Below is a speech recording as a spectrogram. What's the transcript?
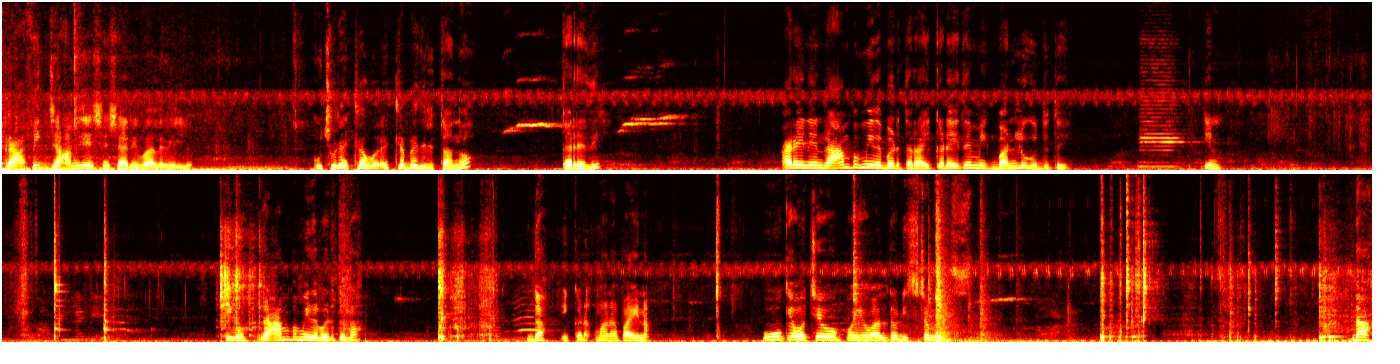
ట్రాఫిక్ జామ్ చేసేసారు ఇవాళ వీళ్ళు. కూర్చుడు ఎట్లా ఎట్లా బెదిరిస్తుందో కర్రది. అరే నేను ర్యాంప్ మీద పెడతారా? ఇక్కడైతే మీకు బండ్లు గుద్దుతాయి. ఇన్. ఇగో ర్యాంప్ మీద పెడుతుందా? దా ఇక్కడ మన పైన. ఊకే వచ్చే పోయే వాళ్ళతో డిస్టర్బెన్స్. దా.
